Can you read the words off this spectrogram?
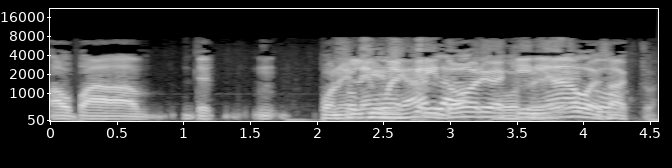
o pa de- ponerle en un escritorio, esquineado, exacto.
